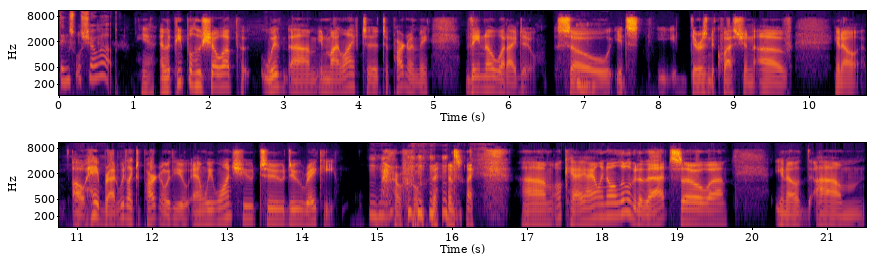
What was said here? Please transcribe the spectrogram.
things will show up. Yeah, and the people who show up with um, in my life to to partner with me, they know what I do. So mm. it's there isn't a question of, you know, oh hey Brad, we'd like to partner with you, and we want you to do Reiki Mm-hmm. it's like, um, okay, I only know a little bit of that. So, uh, you know, um,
